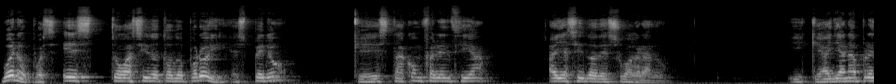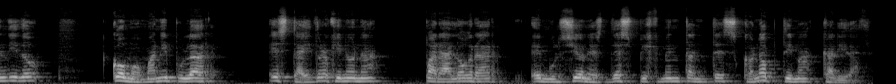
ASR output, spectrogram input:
Bueno, pues esto ha sido todo por hoy. Espero que esta conferencia haya sido de su agrado y que hayan aprendido cómo manipular esta hidroquinona para lograr emulsiones despigmentantes con óptima calidad.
